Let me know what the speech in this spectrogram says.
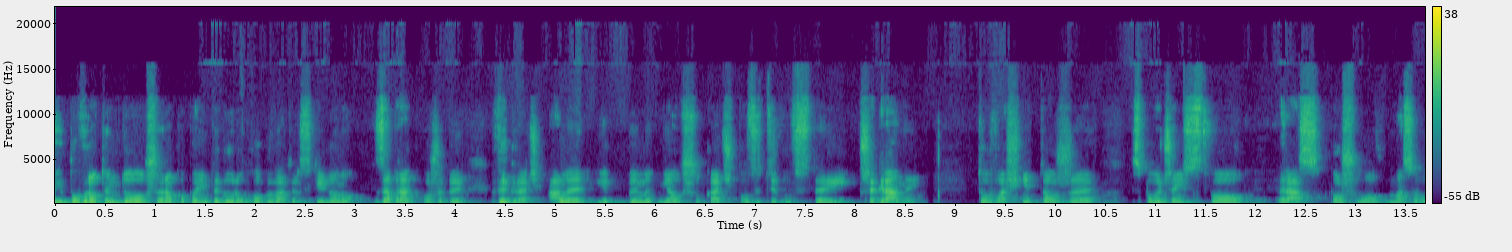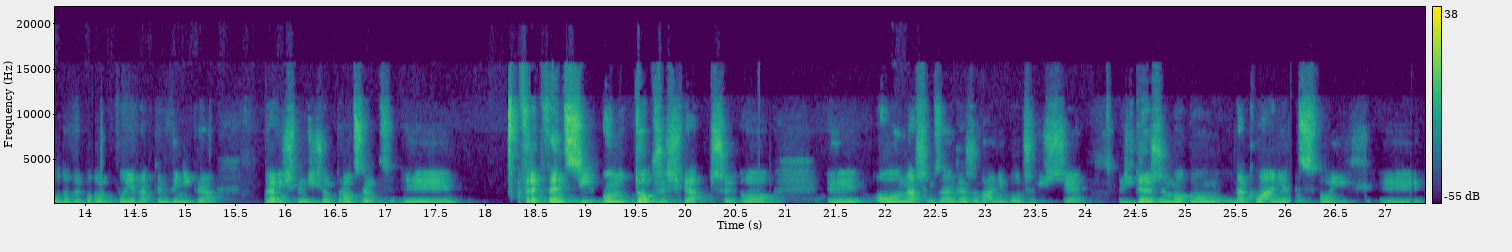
y, powrotem do szeroko pojętego ruchu obywatelskiego. No, zabrakło, żeby wygrać, ale jakbym miał szukać pozytywów z tej przegranej, to właśnie to, że społeczeństwo raz poszło masowo do wyborów, bo jednak ten wynik na prawie 70% y, frekwencji, on dobrze świadczy o, y, o naszym zaangażowaniu, bo oczywiście liderzy mogą nakłaniać swoich y,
